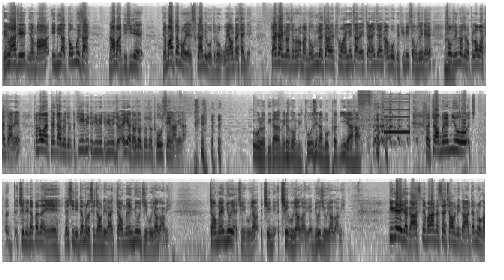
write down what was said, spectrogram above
ဘင်္ဂလားဒေ့ရှ်မြန်မာအိန္ဒိယသုံးပွင့်ဆိုင်နားမှာတည်ရှိတဲ့မြန်မာတပ်မတော်ရဲ့စကန်တွေကိုသူတို့ဝင်ရောက်တိုက်ခိုက်တယ်တိုက်ခိုက်ပြီးတော့ကျွန်တော်တို့အမှနုံပြူလဲကြတယ်ထရိုင်လဲကြတယ်ကြိုင်းကြိုင်းအောက်ကိုတဖြည်းဖြည်းစုံစင်းတယ်စုံစင်းပြီးတော့ကျွန်တော်ပလောဝထက်ကြတယ်ပလောဝထက်ကြပြီးတော့ကျွန်တော်တဖြည်းဖြည်းတဖြည်းဖြည်းတဖြည်းဖြည်းကျွန်တော်အဲ့ရတော့ကျွန်တော်ထိုးဆင်းလာခဲ့တာခုတော့တည်သားပဲမင်းတို့ကောင်တွေထိုးစင်းတာမဟုတ်ထွက်ပြေးတာဟာအဲ့ ကြောင်မဲမျိုးအခြေအနေနဲ့ပတ်သက်ရင်လက်ရှိဒီတက်မလို့စစ်ကြောင်းတွေကကြောင်မဲမျိုးကြီးကိုရောက်သွားပြီ။ကြောင်မဲမျိုးရဲ့အခြေကိုရောက်အခြေအနေအခြေကိုရောက်သွားပြီမျိုးကြီးကိုရောက်သွားပြီ။ပြီးခဲ့တဲ့ရက်ကစတင်ဘာလ26နှစ်ကတက်မလို့က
